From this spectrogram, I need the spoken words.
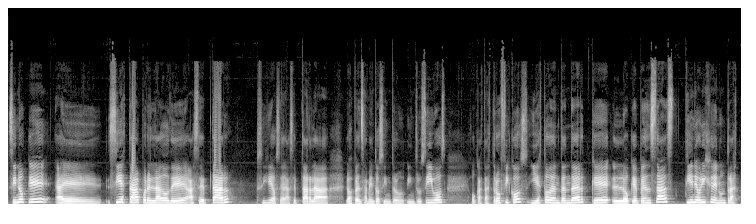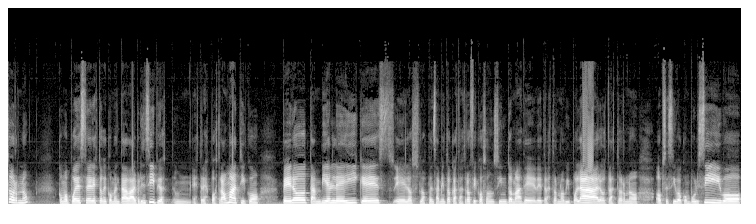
sino que eh, sí está por el lado de aceptar, ¿sí? o sea, aceptar los pensamientos intrusivos o catastróficos y esto de entender que lo que pensás tiene origen en un trastorno como puede ser esto que comentaba al principio, un estrés postraumático, pero también leí que eh, los, pensamientos catastróficos son síntomas de, trastorno bipolar o trastorno obsesivo compulsivo,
